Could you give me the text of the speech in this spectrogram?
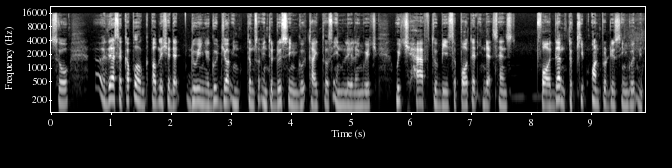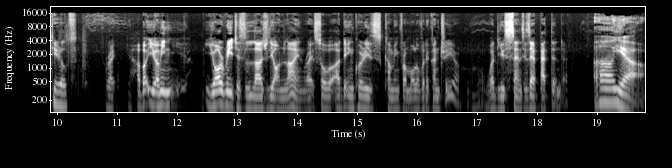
So uh, there's a couple of publishers that doing a good job in terms of introducing good titles in Malay language, which have to be supported in that sense for them to keep on producing good materials. Right. How about you? I mean, your reach is largely online, right? So are the inquiries coming from all over the country, or what do you sense? Is there a pattern there? Uh, yeah,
